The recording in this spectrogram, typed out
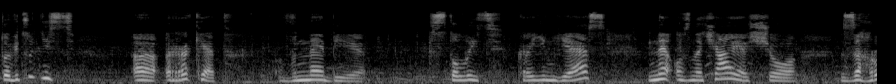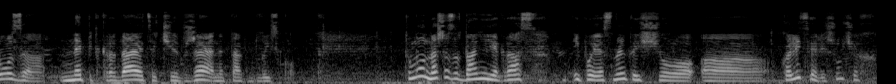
то відсутність е, ракет в небі столиць країн ЄС не означає, що загроза не підкрадається чи вже не так близько. Тому наше завдання якраз і пояснити, що е, коаліція рішучих,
